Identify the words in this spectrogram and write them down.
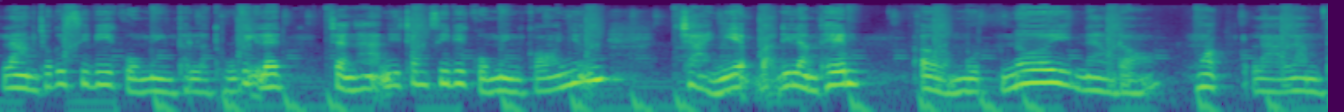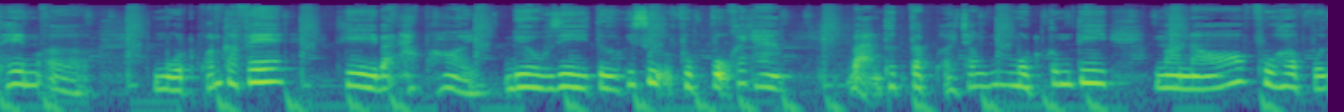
làm cho cái CV của mình thật là thú vị lên. Chẳng hạn như trong CV của mình có những trải nghiệm bạn đi làm thêm ở một nơi nào đó hoặc là làm thêm ở một quán cà phê thì bạn học hỏi điều gì từ cái sự phục vụ khách hàng? Bạn thực tập ở trong một công ty mà nó phù hợp với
